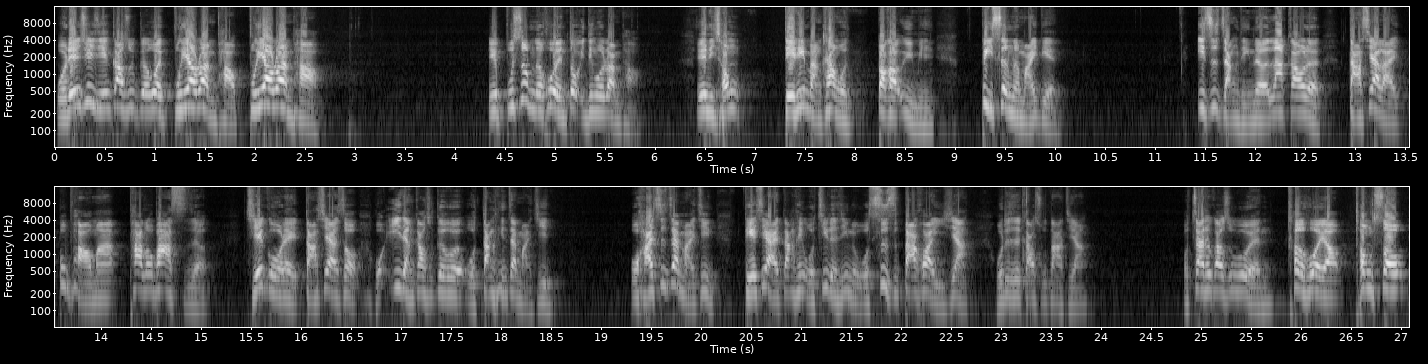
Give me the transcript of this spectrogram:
我连续几天告诉各位，不要乱跑，不要乱跑。也不是我们的会员都一定会乱跑，因为你从跌停板看，我报告域名必胜的买点，一只涨停的拉高了，打下来不跑吗？怕都怕死了。结果嘞，打下来的时候，我依然告诉各位，我当天在买进，我还是在买进。跌下来当天，我记得清楚，我四十八块以下，我就是告诉大家，我再度告诉会员，特惠哦，通收，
